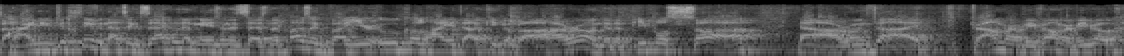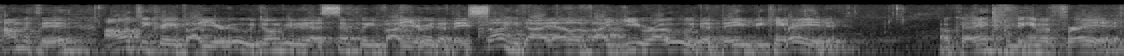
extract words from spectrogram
And that's exactly what it means when it says in the pasuk, "Vayiru kol Haron," that the people saw that Aaron died. For Amar Rabbi Rabbi commented, "Al tikrei vayiru." Don't read it as simply vayiru that they saw he died. El vayirau that they became afraid. Okay, they became afraid.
